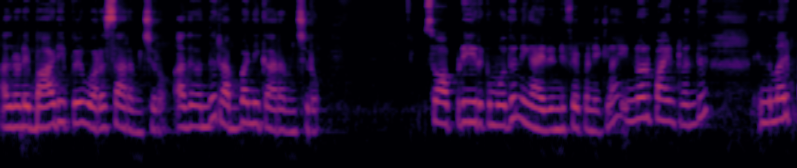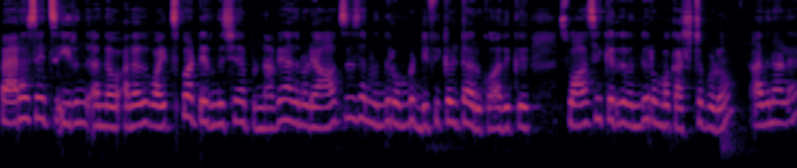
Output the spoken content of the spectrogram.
அதனுடைய பாடி போய் உரச ஆரம்பிச்சிடும் அது வந்து ரப் பண்ணிக்க ஆரம்பிச்சிரும். ஸோ அப்படி இருக்கும்போது நீங்கள் ஐடென்டிஃபை பண்ணிக்கலாம். இன்னொரு பாயிண்ட் வந்து இந்த மாதிரி பேராசைட்ஸ் இருந்து அந்த அதாவது ஒயிட் ஸ்பாட் இருந்துச்சு அப்படின்னாவே அதனுடைய ஆக்சிஜன் வந்து ரொம்ப டிஃபிகல்ட்டாக இருக்கும். அதுக்கு சுவாசிக்கிறது வந்து ரொம்ப கஷ்டப்படும். அதனால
